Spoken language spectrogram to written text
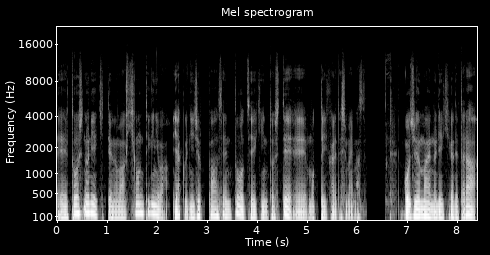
で投資の利益っていうのは基本的には約20%を税金として、えー、持っていかれてしまいます。50万円の利益が出たら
